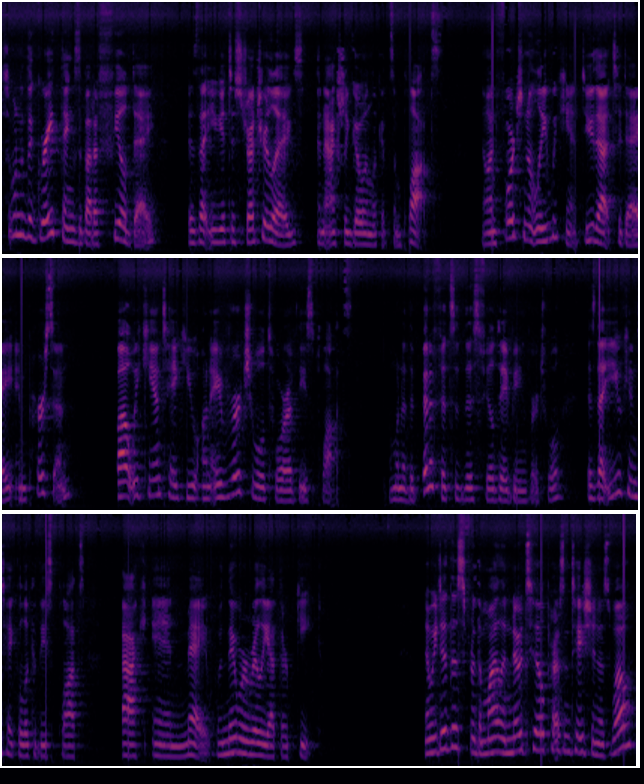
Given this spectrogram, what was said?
So one of the great things about a field day is that you get to stretch your legs and actually go and look at some plots. Now, unfortunately, we can't do that today in person, but we can take you on a virtual tour of these plots. And one of the benefits of this field day being virtual is that you can take a look at these plots back in May when they were really at their peak. Now we did this for the Milan no-till presentation as well,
